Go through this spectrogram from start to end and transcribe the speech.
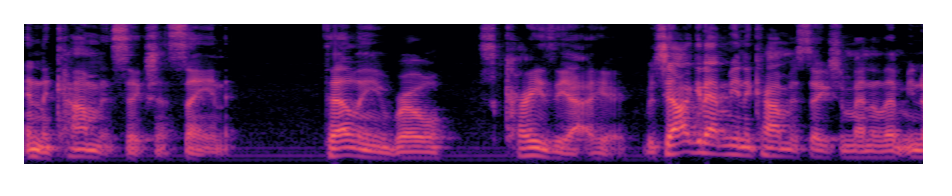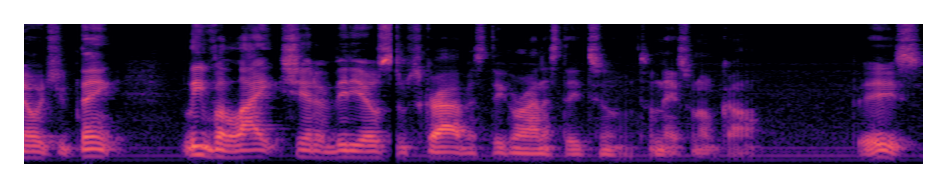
in the comment section saying it. I'm telling you, bro, it's crazy out here. But y'all get at me in the comment section, man, and let me know what you think. Leave a like, share the video, subscribe, and stick around and stay tuned. Until next one, I'm gone. Peace.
